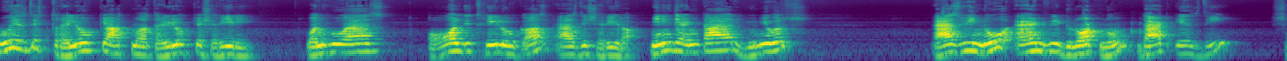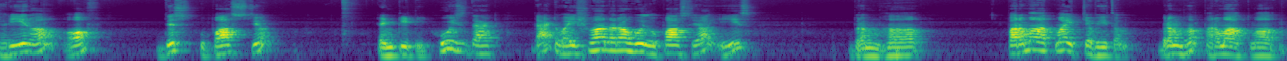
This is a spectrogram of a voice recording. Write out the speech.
who is this Trilokya Atma, Trilokya Shariri? One who has all the three lokas as the Sharira, meaning the entire universe as we know and we do not know, that is the Sharira of this Upasya entity. Who is that? That Vaishwanara who is Upasya is Brahma. Paramatma ityabhitam. Brahma, Paramatma,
